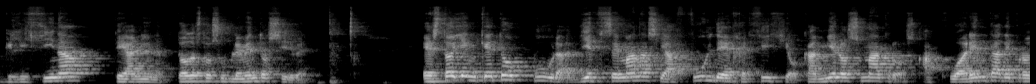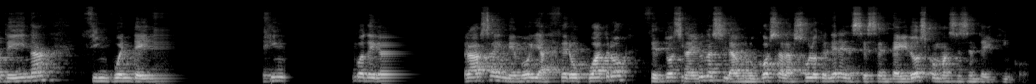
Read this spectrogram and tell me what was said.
glicina, teanina. Todos estos suplementos sirven. Estoy en keto pura, 10 semanas y a full de ejercicio. Cambié los macros a 40 de proteína, 55 de grasa y me voy a 0,4 cetosis en ayunas y la glucosa la suelo tener en 62,65.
